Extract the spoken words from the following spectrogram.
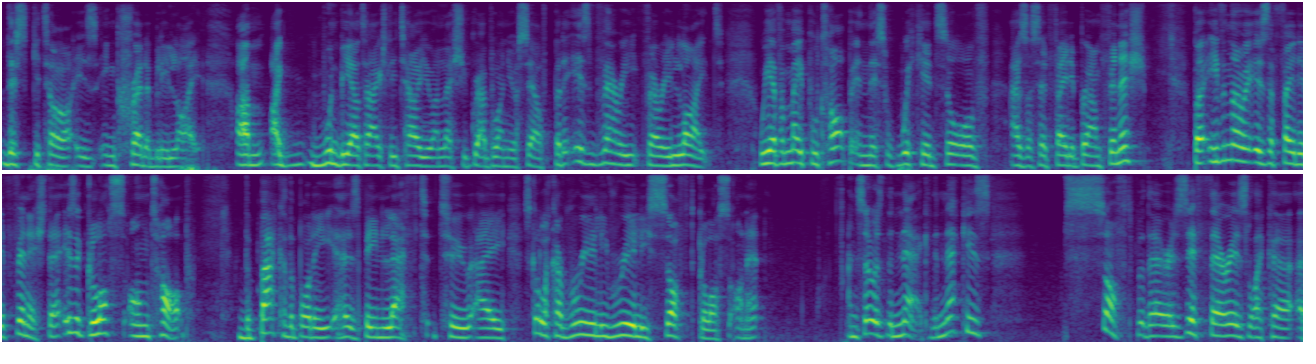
this guitar is incredibly light. Um, I wouldn't be able to actually tell you unless you grabbed one yourself, but it is very, very light. We have a maple top in this wicked sort of, as I said, faded brown finish. But even though it is a faded finish, there is a gloss on top the back of the body has been left to a, it's got like a really, really soft gloss on it. And so is the neck. The neck is soft, but there as if there is like a, a,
